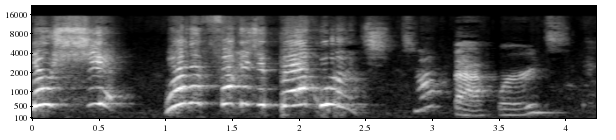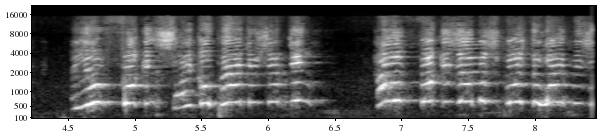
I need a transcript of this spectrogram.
No shit. Why the fuck is it backwards? It's not backwards. Are you a fucking psychopath or something? How the fuck is Elmo supposed to wipe his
